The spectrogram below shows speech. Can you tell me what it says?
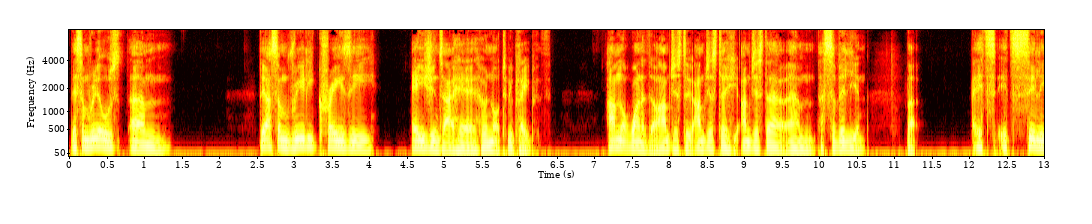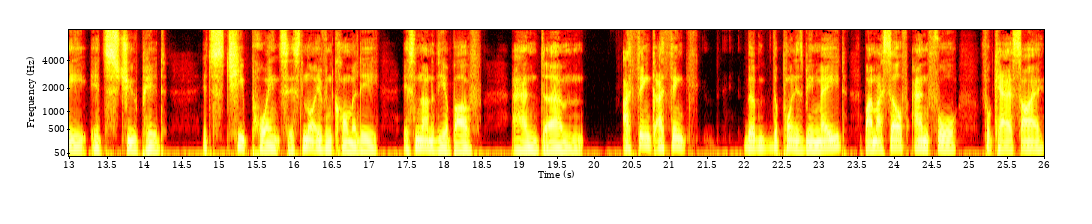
there's some real um there are some really crazy Asians out here who are not to be played with. I'm not one of them. I'm just a I'm just a I'm just a um a civilian. But it's it's silly, it's stupid, it's cheap points, it's not even comedy, it's none of the above. And um I think I think the the point has been made by myself and for for KSI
